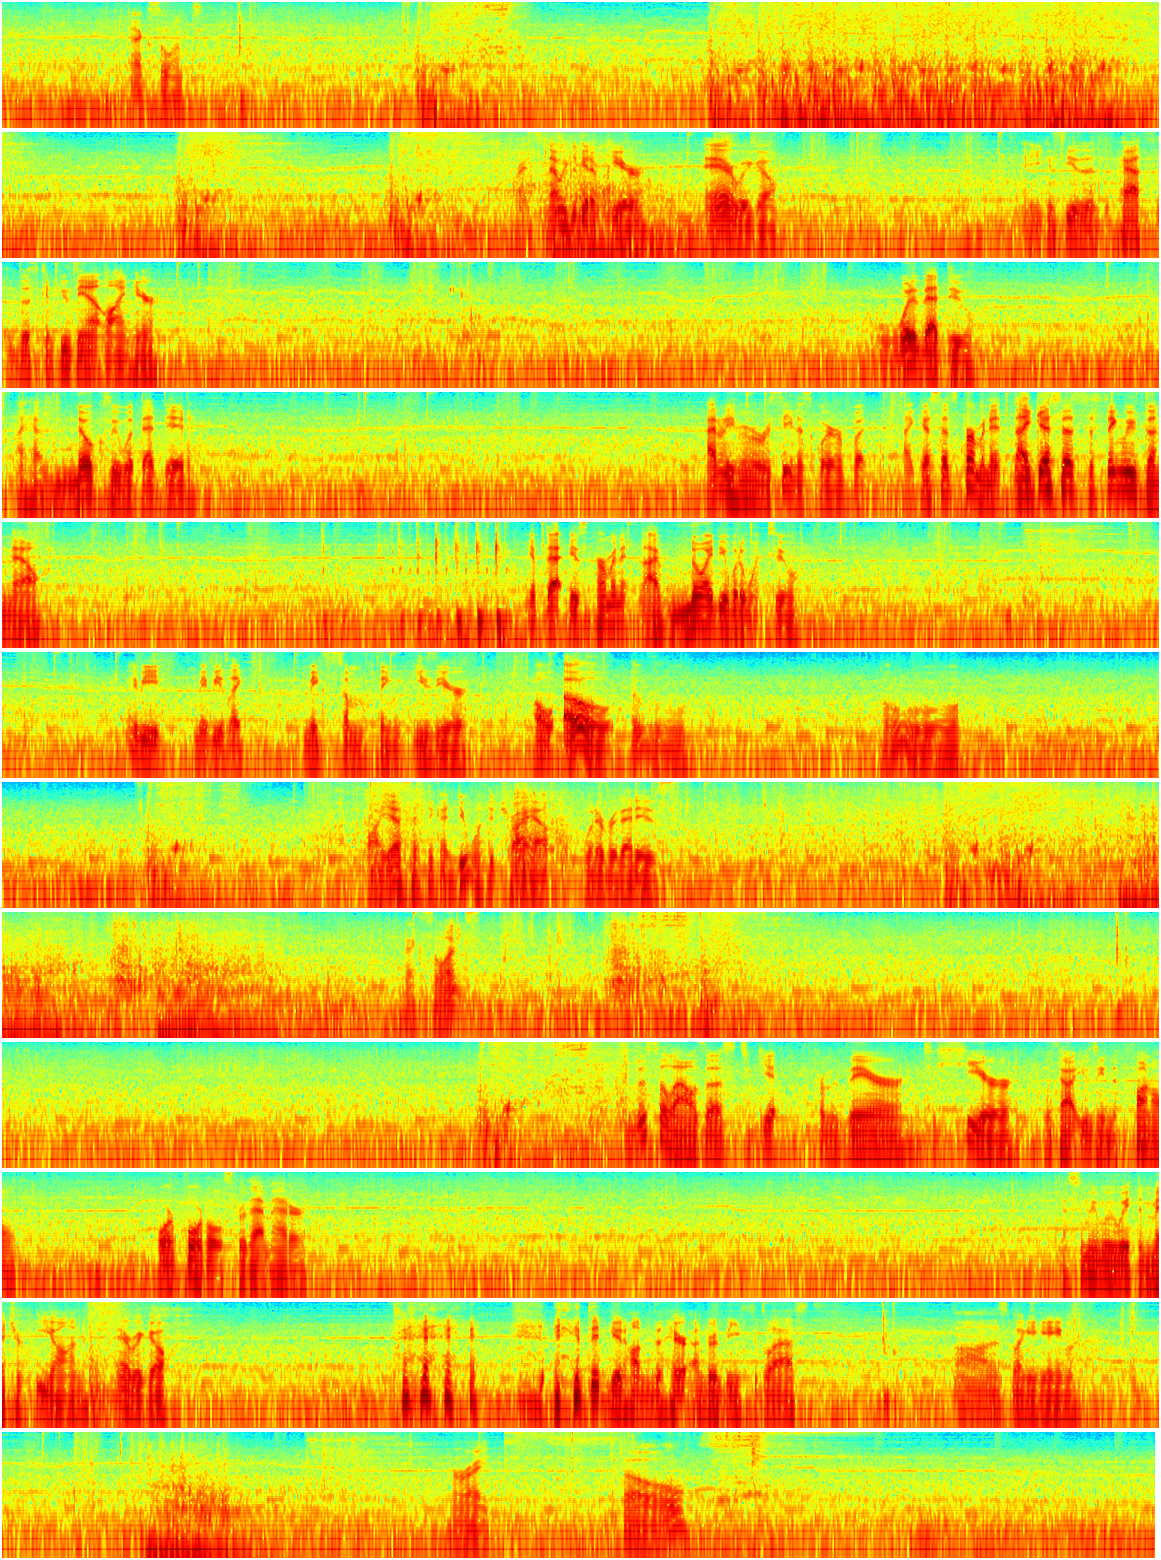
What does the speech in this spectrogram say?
Excellent. Alright, so now we can get up here. There we go. And you can see the, the path of this confusing antline here. What did that do? I have no clue what that did. I don't even remember seeing a square, but I guess that's permanent. I guess that's the thing we've done now. Yep, that is permanent, and I have no idea what it went to. Maybe, maybe, like, makes something easier. Oh, oh! Ooh. Oh. Yes, I think I do want to try out whatever that is. Excellent. So this allows us to get from there to here without using the funnel. Or portals, for that matter. Assuming we wait the metric eon. There we go. it did get on the hair underneath the glass. Ah, oh, this buggy game. Alright. So...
